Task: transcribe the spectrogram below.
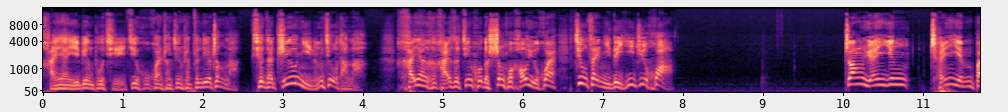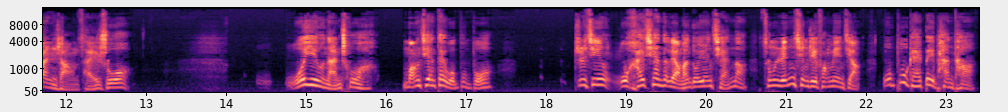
韩燕一病不起，几乎患上精神分裂症了。现在只有你能救她了。韩燕和孩子今后的生活好与坏，就在你的一句话。”张元英沉吟半晌，才说：“我也有难处啊，王倩待我不薄。”至今我还欠她两万多元钱呢。从人情这方面讲，我不该背叛她。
